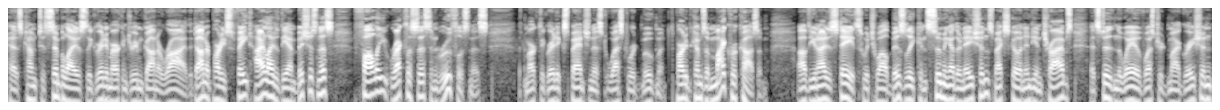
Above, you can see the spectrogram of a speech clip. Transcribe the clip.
has come to symbolize the great American dream gone awry. The Donner Party's fate highlighted the ambitiousness, folly, recklessness, and ruthlessness that marked the great expansionist westward movement. The party becomes a microcosm of the United States, which, while busily consuming other nations, Mexico and Indian tribes that stood in the way of westward migration,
